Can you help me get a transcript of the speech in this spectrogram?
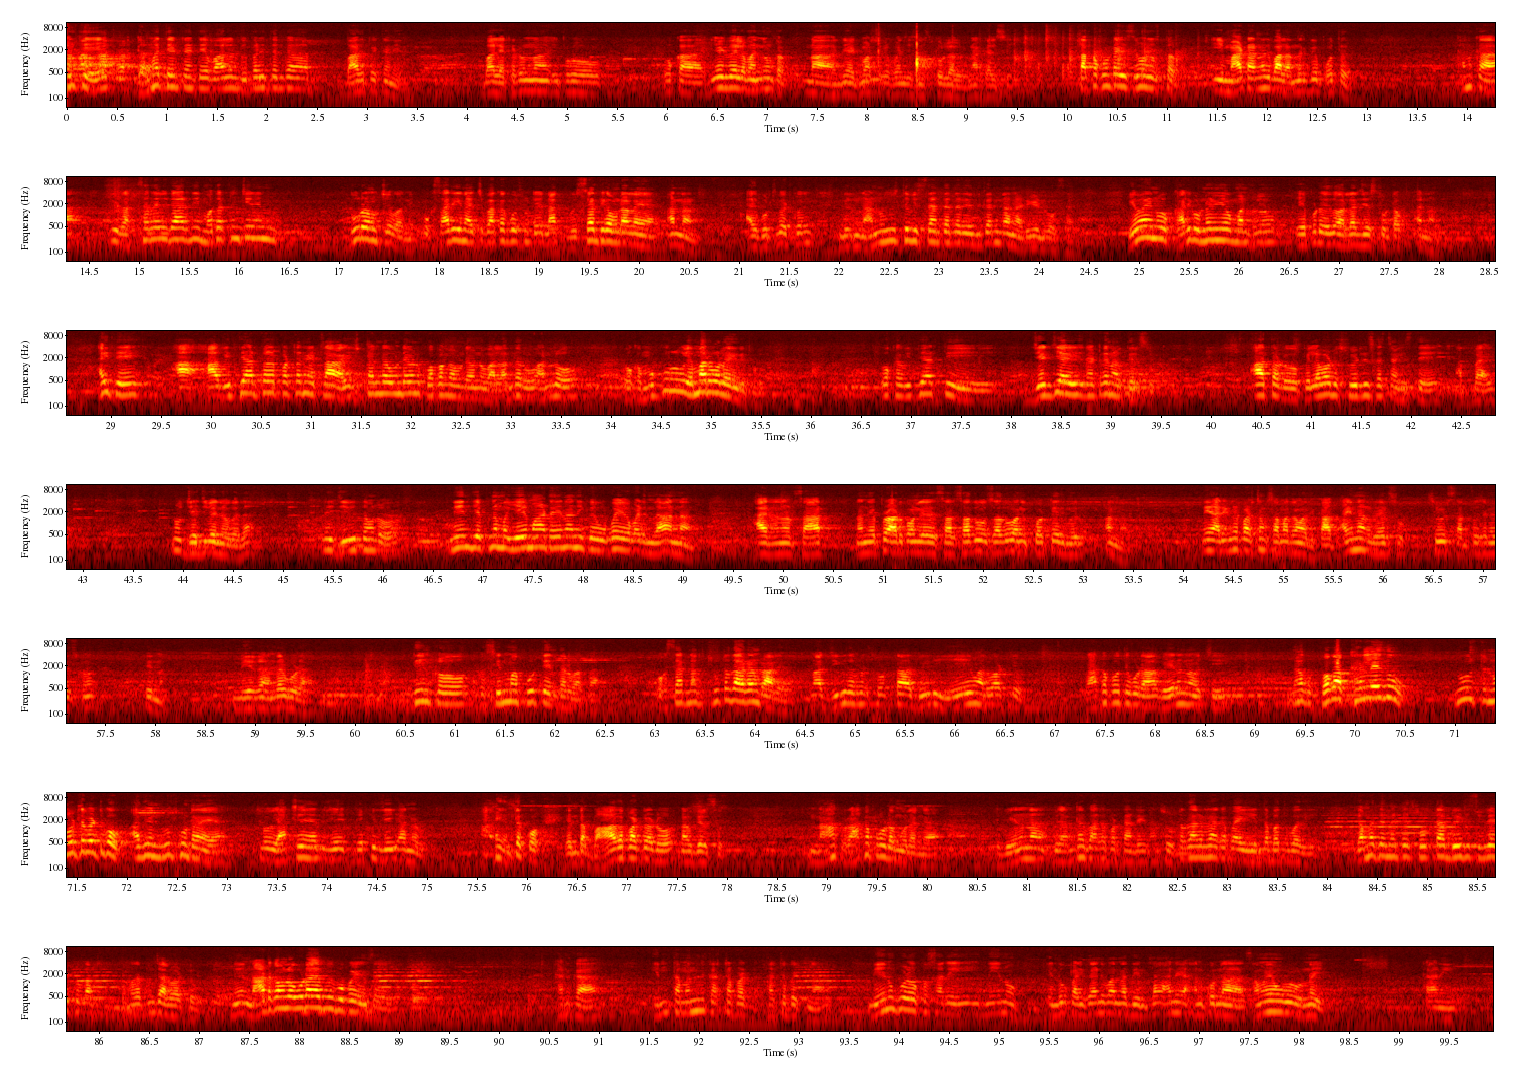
అయితే గమ్మత్ ఏంటంటే వాళ్ళని విపరీతంగా బాధ పెట్టిన నేను. వాళ్ళు ఎక్కడున్నా ఇప్పుడు ఒక ఏడు వేల మంది ఉంటారు. నా నేను హెడ్ మాస్టర్గా పనిచేసిన స్కూళ్ళలో నాకు కలిసి తప్పకుండా ఈ సినిమా చూస్తారు. ఈ మాట అన్నది వాళ్ళందరికీ పోతుంది. కనుక ఈ రక్షరవి గారిని మొదటి నుంచి నేను దూరం ఉంచేవాడిని. ఒకసారి ఈయన వచ్చి పక్క కూర్చుంటే నాకు విశ్రాంతిగా ఉండాలి అన్నాను. అది గుర్తుపెట్టుకొని మీరు నన్ను చూస్తే విశ్రాంతి అన్నారు. ఎందుకని నన్ను అడిగిండు ఒకసారి? ఏమైనా నువ్వు కలిగి ఉండని మనుషులను ఎప్పుడు ఏదో అల్లరి చేస్తుంటావు అన్నాను అయితే ఆ ఆ విద్యార్థుల పట్ల ఎట్లా ఇష్టంగా ఉండేవాని కోపంగా ఉండేవాడిని వాళ్ళందరూ అందులో ఒక ముగ్గురు ఎంఆర్ఓలు అయింది ఇప్పుడు. ఒక విద్యార్థి జడ్జి అయినట్టుగా నాకు తెలుసు. అతడు పిల్లవాడు స్వీట్ తీసుకొచ్చి నాకు ఇస్తే అబ్బాయి నువ్వు జడ్జి అయినావు కదా నీ జీవితంలో నేను చెప్పిన ఏ మాట అయినా నీకు ఉపయోగపడిందా? అన్నాను. ఆయన అన్నాడు సార్ నన్ను ఎప్పుడు ఆడుకోలేదు సార్ చదువు చదువు అని కొట్టేది మీరు అన్నాడు. నేను అడిగిన ప్రశ్నకు సమాధానం అది కాదు. అయినా నాకు తెలుసు. స్వీట్ సంతోషంగా తీసుకున్నాను తిన్నా. మీరు అందరూ కూడా. దీంట్లో ఒక సినిమా పూర్తి అయిన తర్వాత ఒకసారి నాకు చుట్ట తాగడం రాలేదు. నా జీవితంలో చుట్ట బీడి ఏం అలవాటు లేవు. రాకపోతే కూడా వేరన్న వచ్చి నాకు పొగ అక్కర్లేదు. నువ్వు ఇట్లా నోట్లో పెట్టుకో. అది నేను చూసుకుంటానయ్యా. నువ్వు యాక్షన్ చేయి చెప్పింది చెయ్యి అన్నాడు. ఎంత ఎంత బాధపడ్డాడో నాకు తెలుసు. నాకు రాకపోవడం మూలంగా వేనన్న వీళ్ళందరూ బాధపడతాండి నాకు చుట్ట తాగడం రాకపోయి ఇంత బతుకుది గమ్మత్ ఏంటంటే చుట్ట బీడి సిగరెట్ నాకు మొదటి నుంచి అలవాటు. నేను నాటకంలో కూడా ఇవి ఉపయోగించలేదు కనుక ఇంతమందిని కష్టపడ కష్టపెట్టిన నేను కూడా ఒకసారి నేను ఎందుకు పనికిరాని వన్న దీంట్లో అని అనుకున్న సమయం కూడా ఉన్నాయి. కానీ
